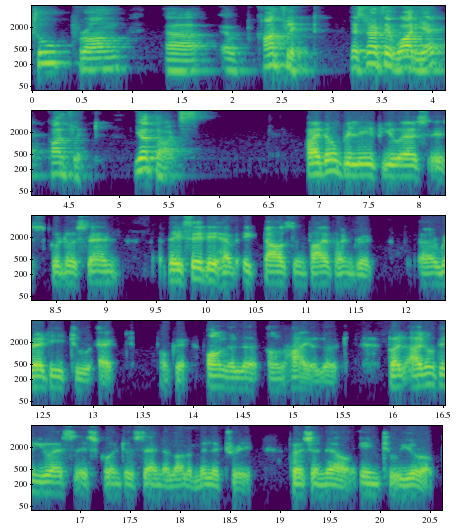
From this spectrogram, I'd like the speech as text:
two pronged uh, conflict? Let's not say war yet, conflict. Your thoughts? I don't believe US is going to send. They say they have 8,500 uh, ready to act okay, on alert, on high alert. But I don't think U.S. is going to send a lot of military personnel into Europe.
